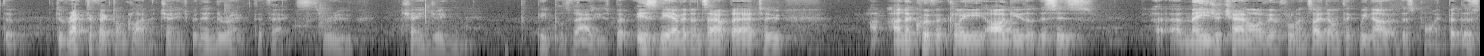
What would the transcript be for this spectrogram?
the direct effect on climate change, but indirect effects through changing people's values. But is the evidence out there to unequivocally argue that this is a major channel of influence? I don't think we know at this point. But there's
